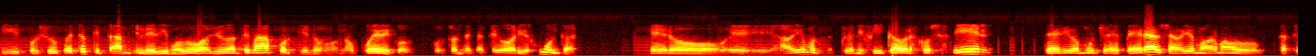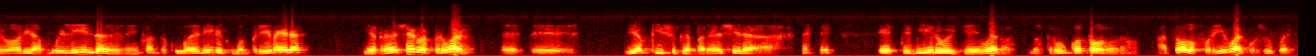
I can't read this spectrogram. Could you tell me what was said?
y por supuesto que también le dimos dos ayudantes más porque no, no puede con, tantas categorías juntas. Pero eh, habíamos planificado las cosas bien, teníamos muchas esperanzas, habíamos armado categorías muy lindas en infantos juveniles como en primera y en reserva, pero bueno, este, Dios quiso que apareciera este virus y que bueno, nos truncó todo, ¿no? A todos por igual, por supuesto.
